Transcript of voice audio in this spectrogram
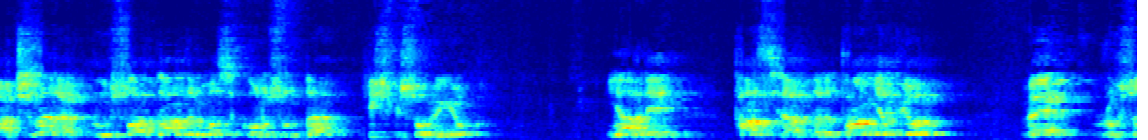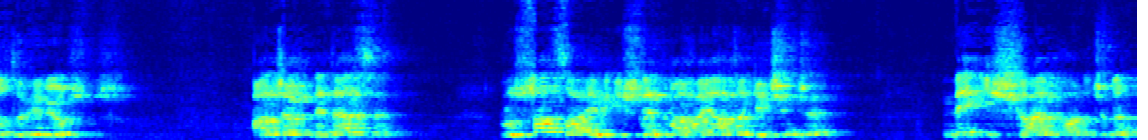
açılarak ruhsatlandırması konusunda hiçbir sorun yok. Yani tahsilatları tam yapıyor ve ruhsatı veriyorsunuz. Ancak nedense ruhsat sahibi işletme hayata geçince ne işgal harcını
